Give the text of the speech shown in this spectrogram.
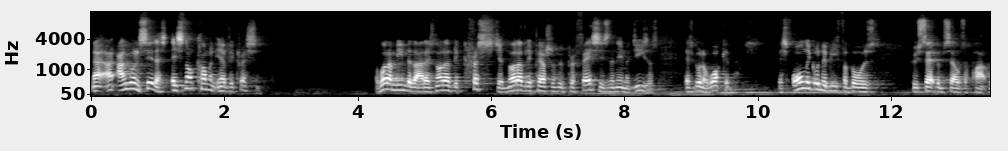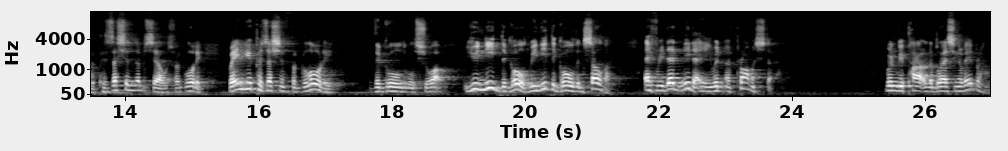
Now, I, I'm going to say this it's not common to every Christian. What I mean by that is not every Christian, not every person who professes the name of Jesus is going to walk in this. It's only going to be for those who set themselves apart, who position themselves for glory. When you position for glory, the gold will show up. You need the gold. We need the gold and silver. If we didn't need it, he wouldn't have promised it. Wouldn't be part of the blessing of Abraham.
